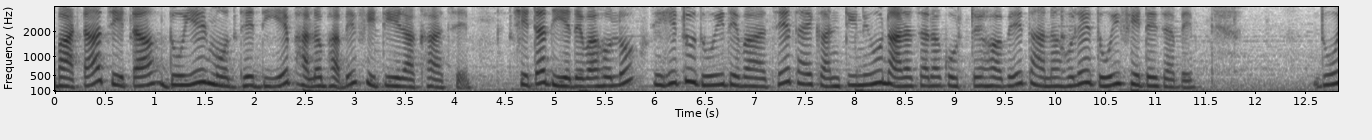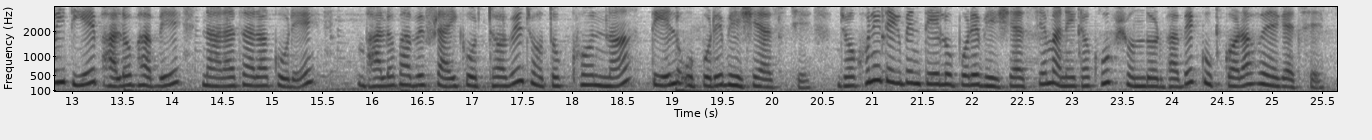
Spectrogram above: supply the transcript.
বাটা যেটা দইয়ের মধ্যে দিয়ে ভালোভাবে ফিটিয়ে রাখা আছে। সেটা দিয়ে দেওয়া হলো। যেহেতু দই দেওয়া আছে, তাই কন্টিনিউ নাড়াচাড়া করতে হবে, তা না হলে দই ফেটে যাবে। দই দিয়ে ভালোভাবে নাড়াচাড়া করে ভালোভাবে ফ্রাই করতে হবে যতক্ষণ না তেল ওপরে ভেসে আসছে। যখনই দেখবেন তেল ওপরে ভেসে আসছে মানে এটা খুব সুন্দরভাবে কুক করা হয়ে গেছে।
